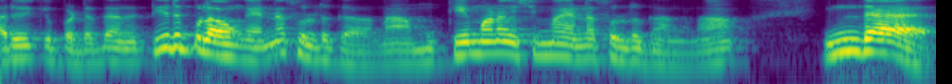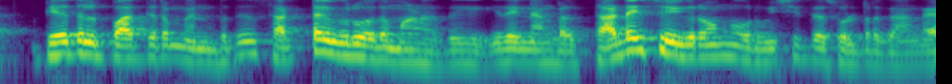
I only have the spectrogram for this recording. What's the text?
அறிவிக்கப்பட்டது. அந்த தீர்ப்பில் அவங்க என்ன சொல்லியிருக்காங்கன்னா முக்கியமான விஷயமா என்ன சொல்லியிருக்காங்கன்னா இந்த தேர்தல் பாத்திரம் என்பது சட்டவிரோதமானது. இதை நாங்கள் தடை செய்கிறோம்னு ஒரு விஷயத்த சொல்லியிருக்காங்க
